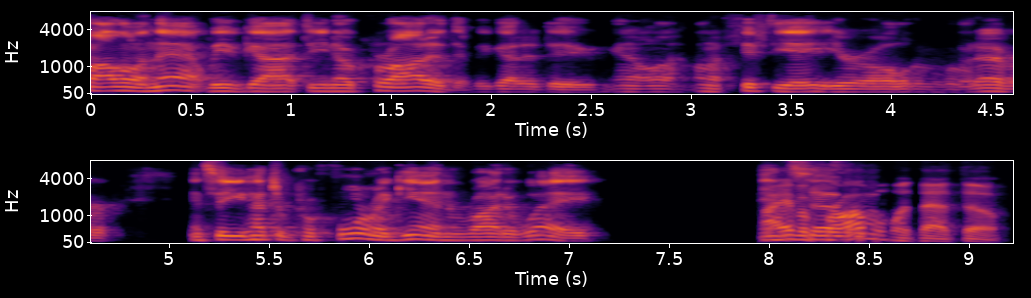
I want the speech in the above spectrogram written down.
following that we've got you know carotid that we got to do you know on a 58 year old or whatever, and so you have to perform again right away. i And have a problem with that though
